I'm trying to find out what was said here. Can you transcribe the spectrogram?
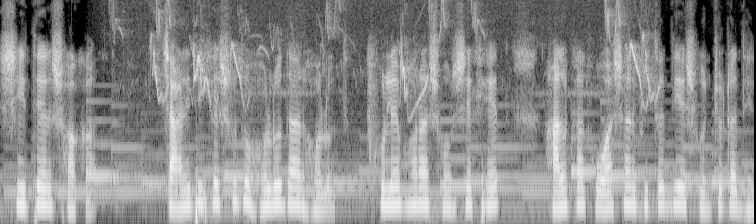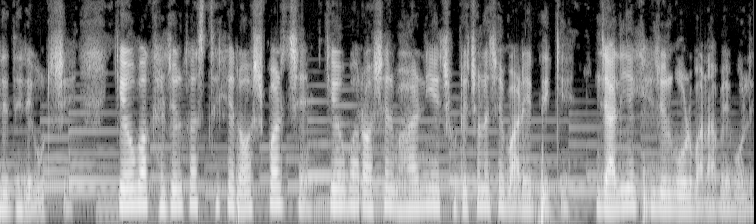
শীতের সকাল। চারিদিকে শুধু হলুদ আর হলুদ। ফুলে ভরা সর্ষে ক্ষেত, হালকা কুয়াশার ভিতর দিয়ে সূর্যটা ধীরে ধীরে উঠছে। কেউ বা খেজুর গাছ থেকে রস পাড়ছে, কেউ বা রসের ভার নিয়ে ছুটে চলেছে বাড়ির দিকে, জ্বালিয়ে খেজুর গুড় বানাবে বলে।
